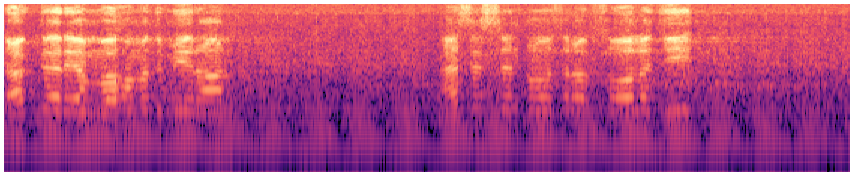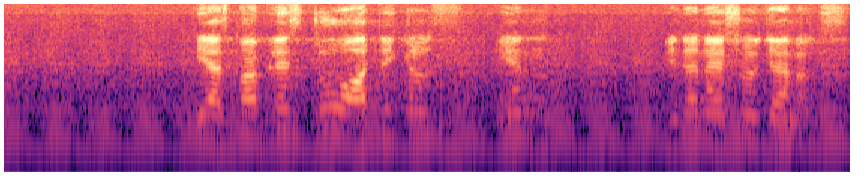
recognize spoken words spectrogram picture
Dr. M. Mohammed Miran, Assistant Professor of Zoology. He has published two articles in international journals.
